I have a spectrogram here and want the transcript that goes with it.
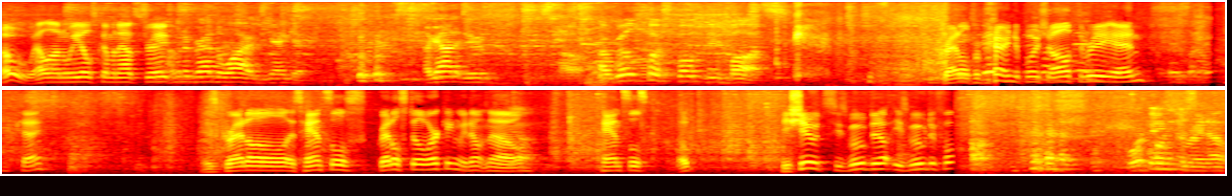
Oh, hell on wheels coming out straight. I'm gonna grab the wires and yank it. I got it, dude. I will push both of these bots. Gretel preparing to push all three in. Okay. Is Gretel, is Hansel's, Gretel still working? We don't know. Hansel's, oh. He shoots, he's moved it, he's moved it forward. Working right out.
